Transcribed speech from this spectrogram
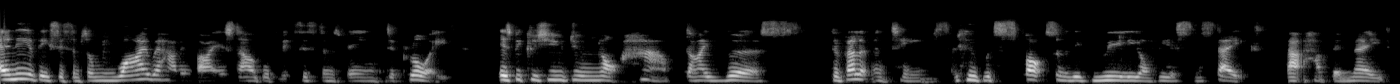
any of these systems and why we're having biased algorithmic systems being deployed is because you do not have diverse development teams who would spot some of these really obvious mistakes that have been made.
